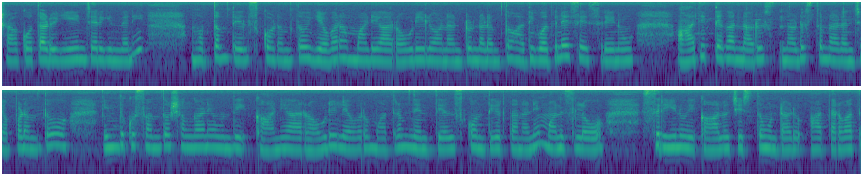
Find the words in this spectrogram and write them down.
షాక్ అవుతాడు. ఏం జరిగిందని మొత్తం తెలుసుకోవడంతో ఎవరమ్మాడి ఆ రౌడీలు అని అంటుండడంతో అది వదిలేసే శ్రీను ఆదిత్యగా నడు నడుస్తున్నాడని చెప్పడంతో ఇందుకు సంతోషంగానే ఉంది. కానీ ఆ రౌడీలు ఎవరు మాత్రం నేను తెలుసుకొని తీరుతానని మనసులో శ్రీను ఇక ఆలోచిస్తూ ఉంటాడు. ఆ తర్వాత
